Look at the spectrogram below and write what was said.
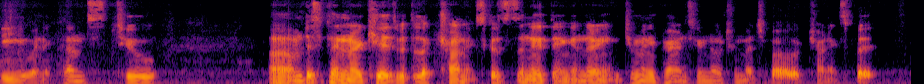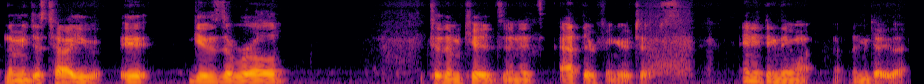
be when it comes to um, disciplining our kids with electronics because it's a new thing and there ain't too many parents who know too much about electronics but let me just tell you it gives the world to them kids and it's at their fingertips. Anything they want let me tell you that.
